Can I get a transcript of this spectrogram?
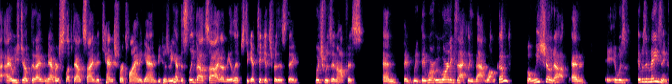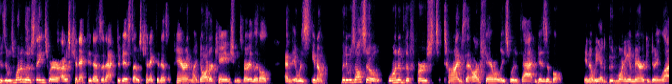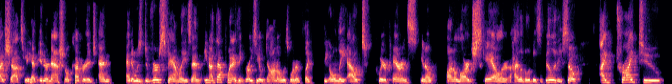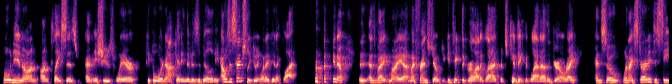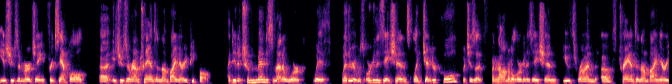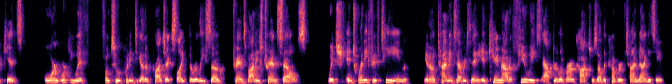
I always joke that I've never slept outside a tent for a client again because we had to sleep outside on the ellipse to get tickets for this thing. Bush was in office and they, we, they weren't we weren't exactly that welcomed but we showed up and it was it was amazing because it was one of those things where I was connected as an activist, I was connected as a parent. My daughter came; she was very little, and it was you know. But it was also one of the first times that our families were that visible. You know, we had Good Morning America doing live shots, we had international coverage, and and it was diverse families. And you know, at that point, I think Rosie O'Donnell was one of like the only out queer parents, you know, on a large scale or a high level of visibility. So I tried to hone in on on places and issues where people were not getting the visibility. I was essentially doing what I did at GLAAD. you know, as my my uh, my friends joke, you can take the girl out of GLAAD, but you can't take the GLAAD out of the girl, right? And so when I started to see issues emerging, for example, uh, issues around trans and non-binary people, I did a tremendous amount of work with whether it was organizations like Gender Cool, which is a phenomenal organization, youth run of trans and non-binary kids or working with folks who are putting together projects like the release of Trans Bodies, Trans Selves, which in 2015, you know, timing's everything. It came out a few weeks after Laverne Cox was on the cover of Time magazine.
